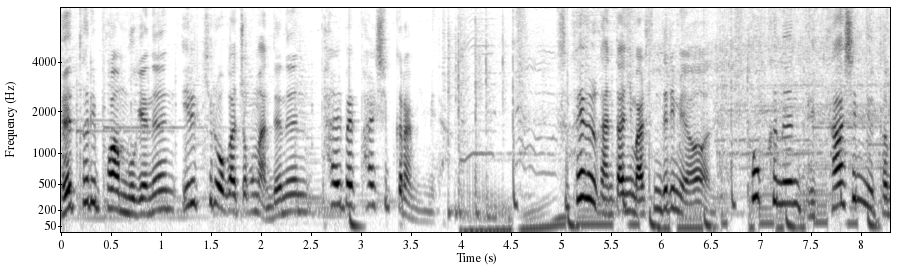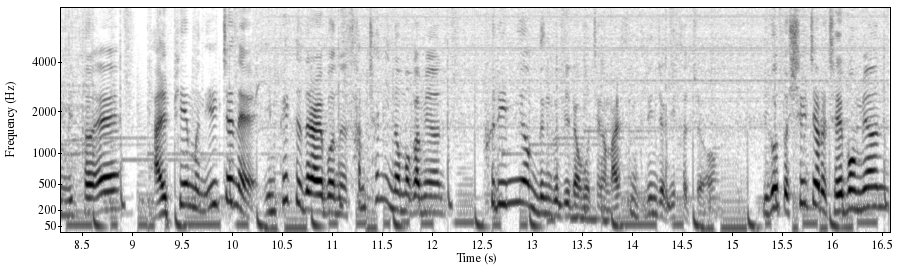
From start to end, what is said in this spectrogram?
배터리 포함 무게는 1kg가 조금 안 되는 880g입니다. 스펙을 간단히 말씀드리면 토크는 140Nm에 RPM은 일전에 임팩트 드라이버는 3000이 넘어가면 프리미엄 등급이라고 제가 말씀드린 적이 있었죠. 이것도 실제로 재보면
